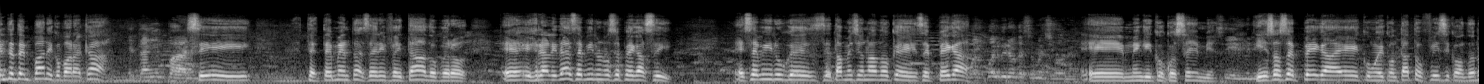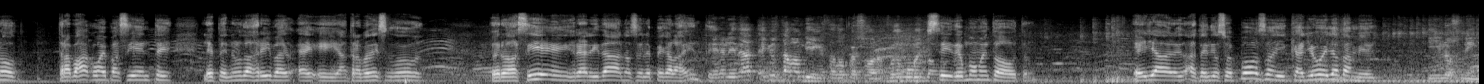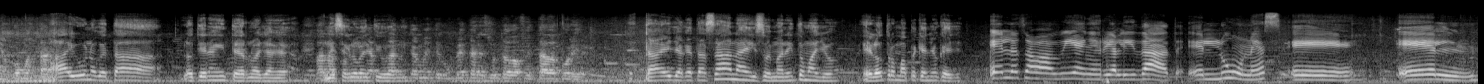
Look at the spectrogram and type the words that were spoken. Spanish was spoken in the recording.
gente está en pánico para acá. Están en pánico. Sí, te- temen ser infectados, pero eh, en realidad ese virus no se pega así. Ese virus que se está mencionando que se pega ¿Cuál, cuál virus que se menciona? eh, mengicocosemia. Sí, y eso se pega eh, con el contacto físico, cuando uno trabaja con el paciente, le tenuda arriba eh, a través de sudor. Pero así en realidad no se le pega a la En gente. realidad ellos estaban bien, estas dos personas. Fue de un momento a Sí, de un momento a otro. Ella atendió a su esposo y cayó ella también. ¿Y los niños cómo están? Hay uno que está, lo tienen interno allá en, A en la el siglo familia XXI. prácticamente completa ha resultado afectada por él. Está ella que está sana y su hermanito mayor, el otro más pequeño que ella. Él estaba bien en realidad. El lunes eh, él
